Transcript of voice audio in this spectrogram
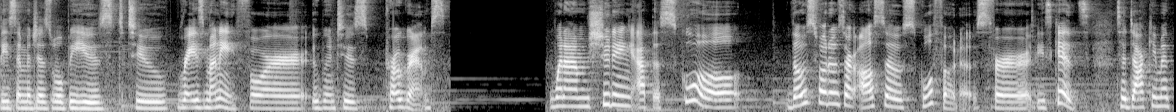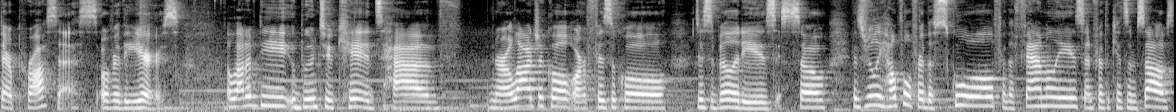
These images will be used to raise money for Ubuntu's programs. When I'm shooting at the school, those photos are also school photos for these kids to document their process over the years. A lot of the Ubuntu kids have neurological or physical disabilities. So it's really helpful for the school, for the families, and for the kids themselves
